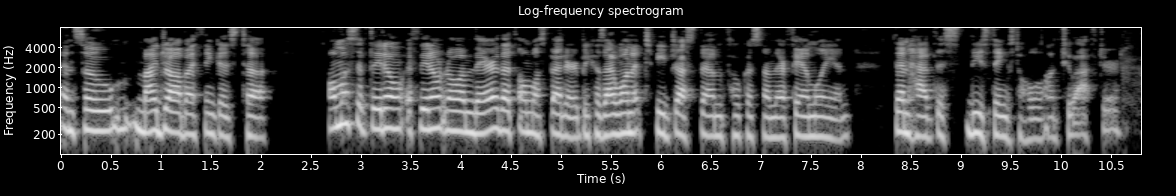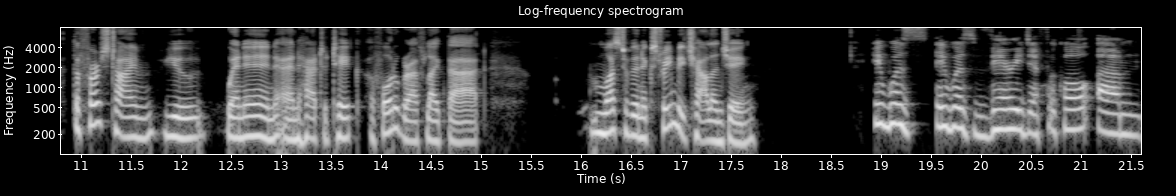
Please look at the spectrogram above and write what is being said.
And so my job i think is to almost if they don't if they don't know i'm there that's almost better because i want it to be just them focused on their family and then have this these things to hold on to after. The first time you went in and had to take a photograph like that must have been extremely challenging it was it was very difficult um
